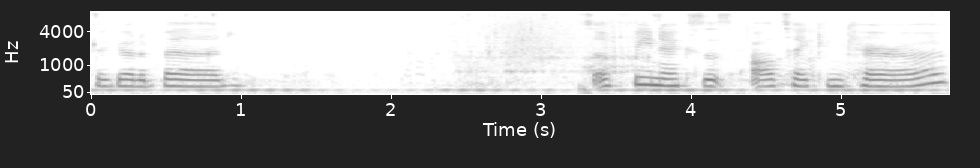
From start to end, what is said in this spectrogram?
to go to bed. So Phoenix is all taken care of.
